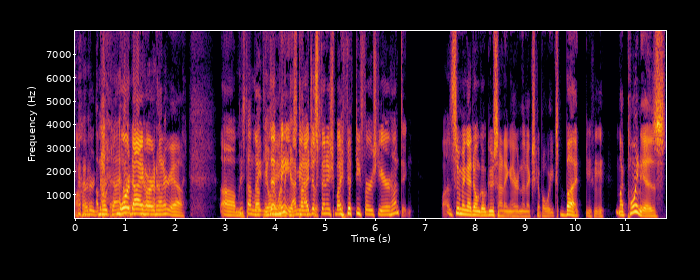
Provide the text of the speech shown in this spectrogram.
a harder, A more diehard. more die hard hunter. Yeah. Um, At least I'm not the only than one that me. gets I mean, I just twisted. finished my 51st year hunting, assuming I don't go goose hunting here in the next couple of weeks. But Mhm. my point is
